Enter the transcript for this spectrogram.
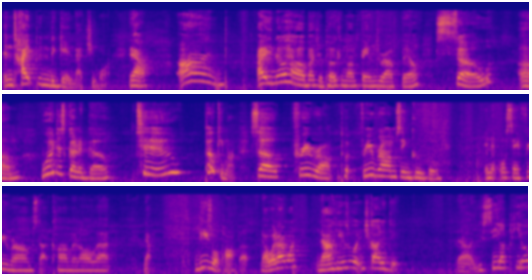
and type in the game that you want. Now, I'm I know how a bunch of Pokemon fans are out there, so um, we're just gonna go to Pokemon. So free ROM, put free ROMs in Google, and it will say freeroms.com and all that. These will pop up. Now, what I want. Now, here's what you got to do. Now, you see up here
